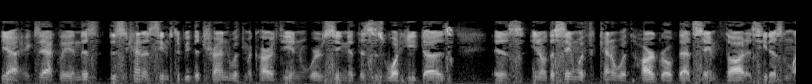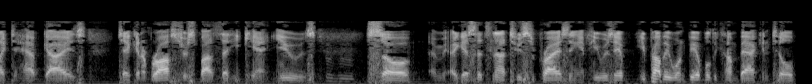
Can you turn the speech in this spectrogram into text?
Yeah, exactly. And this this kind of seems to be the trend with McCarthy, and we're seeing that this is what he does. Is you know the same with kind of with Hargrove. That same thought is he doesn't like to have guys taking up roster spots that he can't use. Mm-hmm. So I mean, I guess it's not too surprising if he was able. He probably wouldn't be able to come back until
